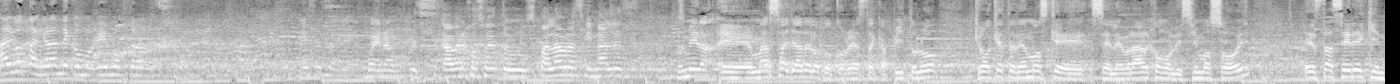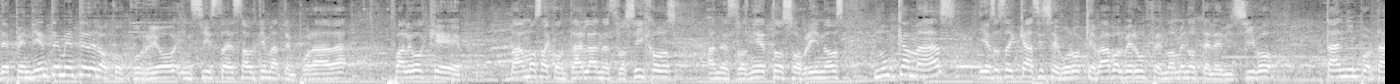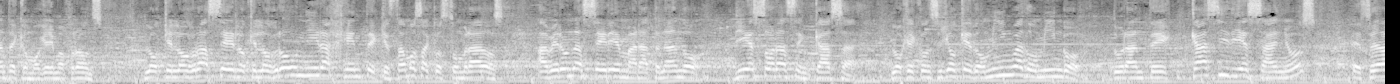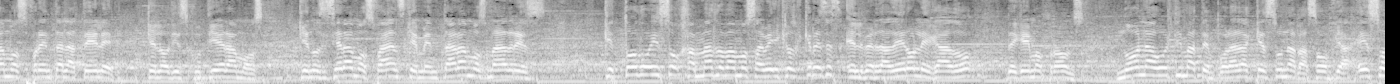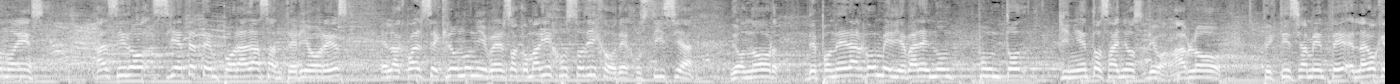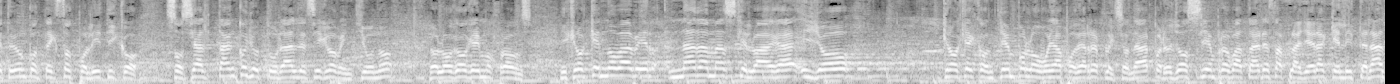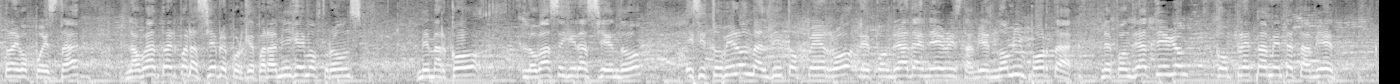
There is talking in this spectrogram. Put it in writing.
algo tan grande como Game of Thrones. Eso es lo que... Bueno, pues a ver, Josué, tus palabras finales. Pues mira, eh, más allá de lo que ocurrió este capítulo, creo que tenemos que celebrar como lo hicimos hoy. Esta serie que independientemente de lo que ocurrió, insisto, esta última temporada, fue algo que vamos a contarle a nuestros hijos, a nuestros nietos, sobrinos, nunca más, y eso estoy casi seguro que va a volver un fenómeno televisivo tan importante como Game of Thrones. Lo que logró hacer, lo que logró unir a gente que estamos acostumbrados a ver una serie maratonando 10 horas en casa, lo que consiguió que domingo a domingo, durante casi 10 años, estuviéramos frente a la tele, que lo discutiéramos, que nos hiciéramos fans, que mentáramos madres, que todo eso jamás lo vamos a ver y creo que ese es el verdadero legado de Game of Thrones. No la última temporada que es una basofia, eso no es. Han sido siete temporadas anteriores en la cual se creó un universo, como alguien justo dijo, de justicia, de honor, de poner algo medieval en un punto 500 años, digo, hablo ficticiamente, en algo que tuviera un contexto político, social tan coyuntural del siglo XXI, lo logró Game of Thrones. Y creo que no va a haber nada más que lo haga y yo creo que con tiempo lo voy a poder reflexionar, pero yo siempre voy a traer esa playera que literal traigo puesta. La voy a traer para siempre, porque para mí Game of Thrones me marcó, lo va a seguir haciendo. Y si tuviera un maldito perro, le pondría a Daenerys también, no me importa. Le pondría a Tyrion completamente también.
